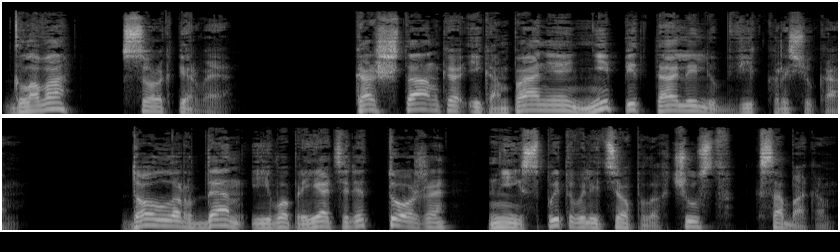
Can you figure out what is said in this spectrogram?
Глава 41. Каштанка и компания не питали любви к крысюкам. Доллар Дэн и его приятели тоже не испытывали теплых чувств к собакам.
